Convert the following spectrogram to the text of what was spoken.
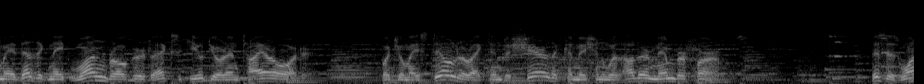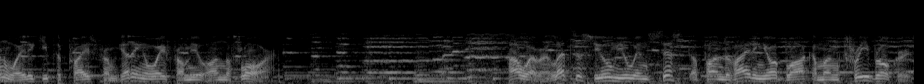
may designate one broker to execute your entire order, but you may still direct him to share the commission with other member firms. This is one way to keep the price from getting away from you on the floor. However, let's assume you insist upon dividing your block among three brokers.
